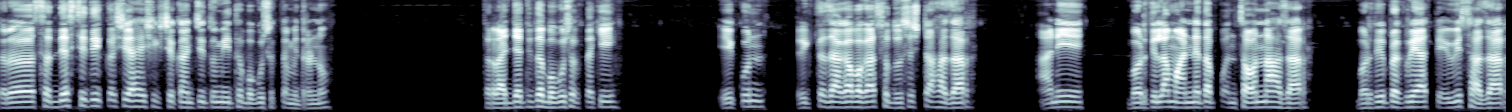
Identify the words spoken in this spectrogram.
तर सद्यस्थिती कशी आहे शिक्षकांची तुम्ही इथं बघू शकता मित्रांनो. तर राज्यात इथं बघू शकता की एकूण रिक्त जागा बघा सदुसष्ट हजार. आणि भरतीला मान्यता पंचावन्न हजार. भरती प्रक्रिया तेवीस हजार.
